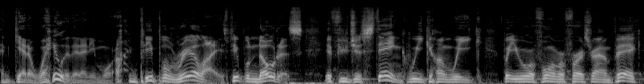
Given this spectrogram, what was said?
and get away with it anymore. Like people realize, people notice if you just stink week on week, but you were a former first round pick.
